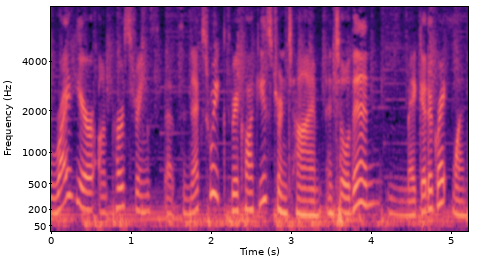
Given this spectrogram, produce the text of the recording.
right here on Purse Strings. That's next week, 3 o'clock Eastern Time. Until then, make it a great one.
